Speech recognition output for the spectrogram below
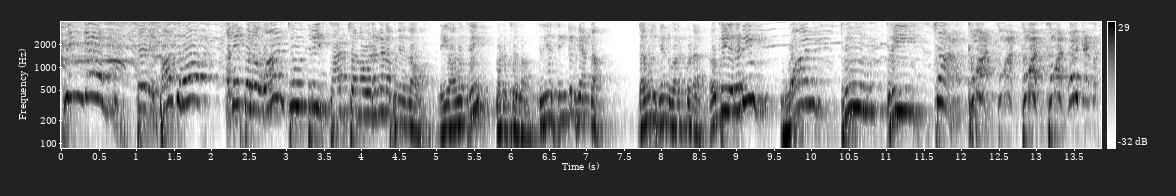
சிங்கம். சரி பாத்துருவோம் அதே போல ஒன் டூ த்ரீ ஸ்டார்ட் சொன்ன உடனே என்ன பண்ணிடணும்? நீங்க அமுச்சு உடைச்சிடலாம். சரியா சிங்கிள் ஹேண்ட் தான். டபுள் ஹேண்ட் வரக்கூடாது. Okay ready one two three, start. Come on, come on, come on, come on. Let it go.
